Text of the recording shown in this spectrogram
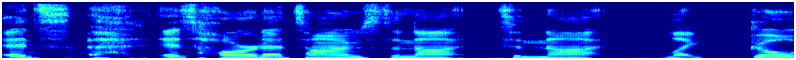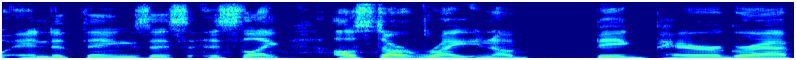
it's it's hard at times to not to not like go into things. It's it's like i'll start writing a big paragraph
